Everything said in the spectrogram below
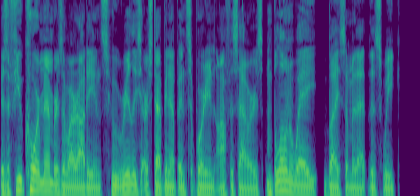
there's a few core members of our audience who really are stepping up and supporting office hours. I'm blown away by some of that this week.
